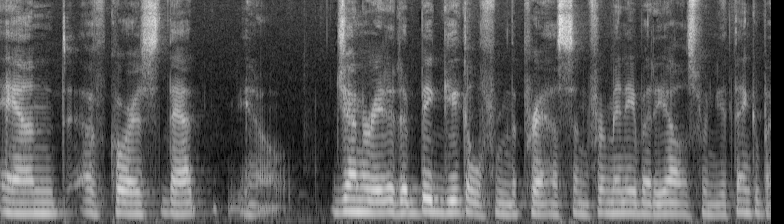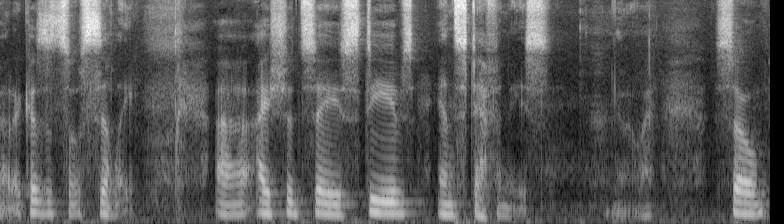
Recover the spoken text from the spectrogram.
And of course, that, you know, generated a big giggle from the press and from anybody else when you think about it, because it's so silly. Uh, I should say Steve's and Stephanie's. So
